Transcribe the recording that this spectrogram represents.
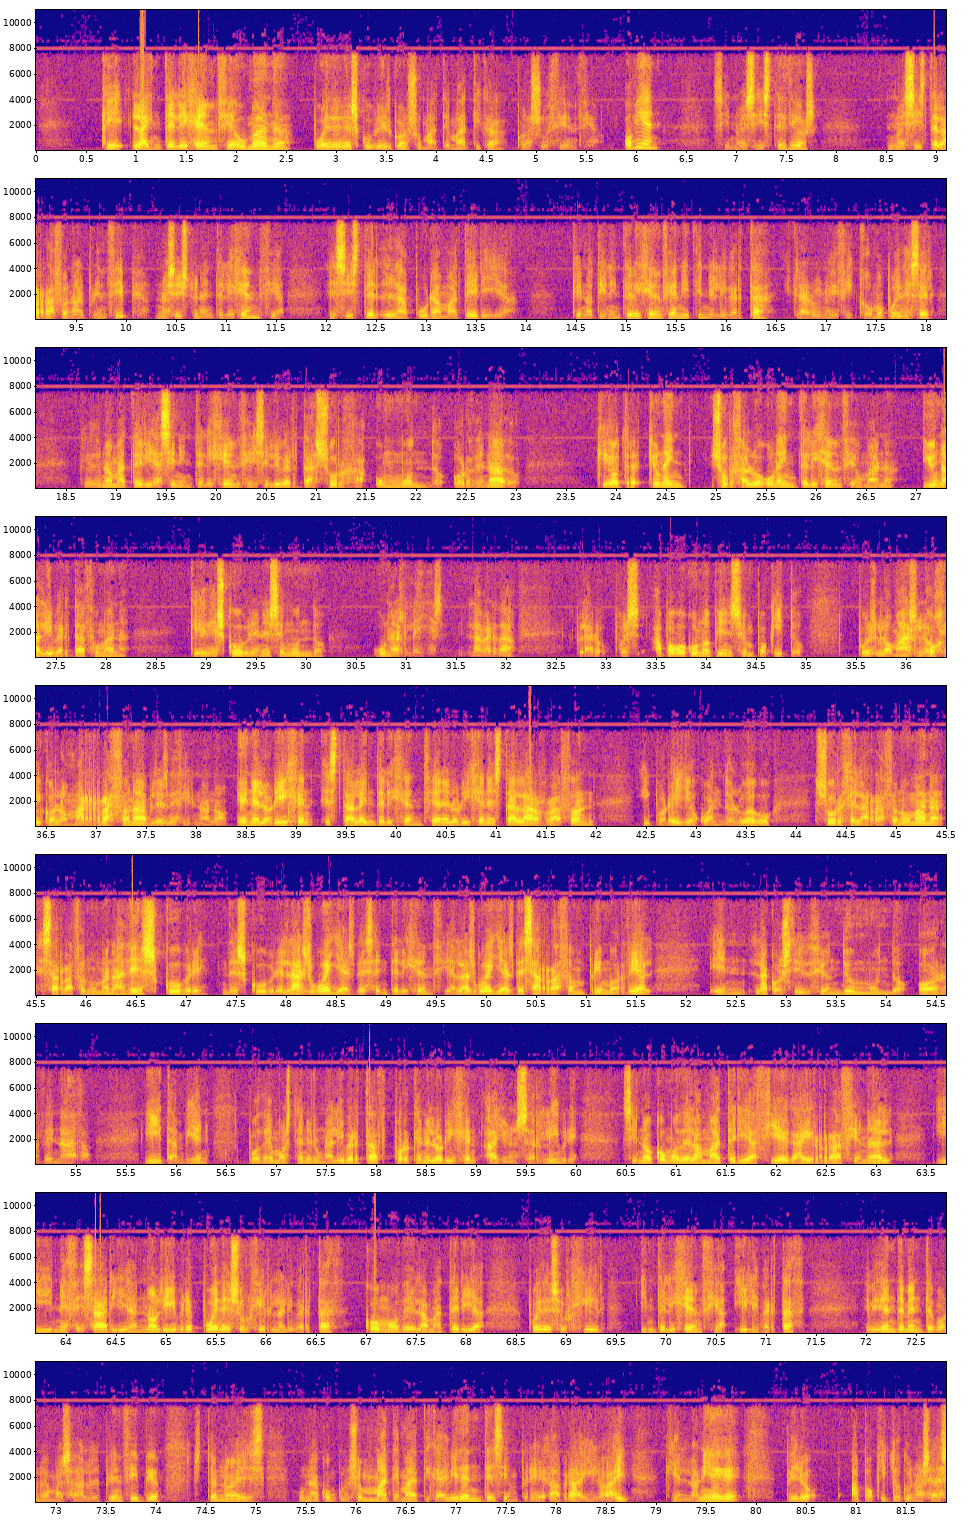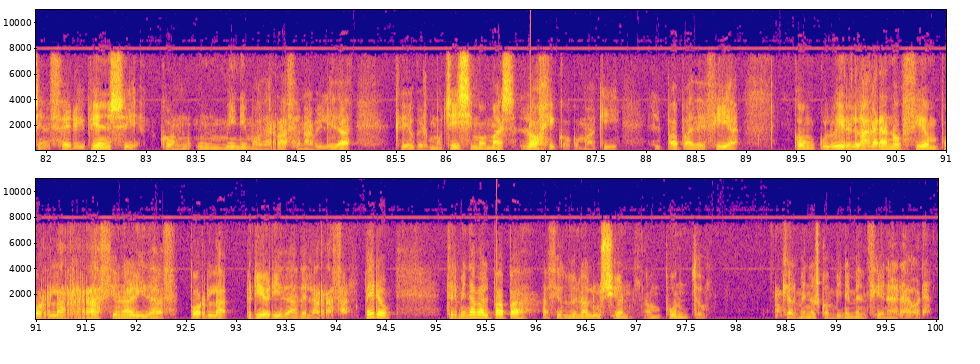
que la inteligencia humana puede descubrir con su matemática, con su ciencia. O bien, si no existe Dios, no existe la razón al principio, no existe una inteligencia, existe la pura materia, que no tiene inteligencia ni tiene libertad. Y claro, uno dice, ¿cómo puede ser que de una materia sin inteligencia y sin libertad surja un mundo ordenado, que, otra, que una, surja luego una inteligencia humana y una libertad humana que descubre en ese mundo unas leyes? La verdad, Claro, pues a poco que uno piense un poquito, pues lo más lógico, lo más razonable es decir, no, no, en el origen está la inteligencia, en el origen está la razón, y por ello cuando luego surge la razón humana, esa razón humana descubre, descubre las huellas de esa inteligencia, las huellas de esa razón primordial en la constitución de un mundo ordenado. Y también, podemos tener una libertad porque en el origen hay un ser libre, sino como de la materia ciega, irracional y necesaria, no libre, puede surgir la libertad, como de la materia puede surgir inteligencia y libertad. Evidentemente, volvemos al principio, esto no es una conclusión matemática evidente, siempre habrá, y lo hay, quien lo niegue, pero a poquito que uno sea sincero y piense con un mínimo de razonabilidad, creo que es muchísimo más lógico, como aquí el Papa decía, concluir la gran opción por la racionalidad, por la prioridad de la razón. Pero terminaba el Papa haciendo una alusión a un punto que al menos conviene mencionar ahora.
